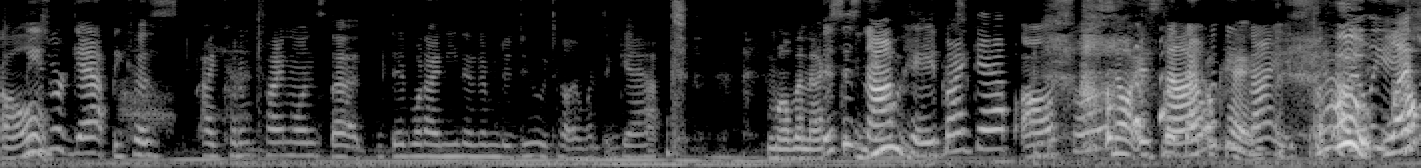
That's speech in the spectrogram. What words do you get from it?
Oh. These were Gap because I couldn't find ones that did what I needed them to do until I went to Gap. Well, the next This is not paid by Gap, also. No, it's not. that would okay. be nice. Yeah. Ooh, let's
